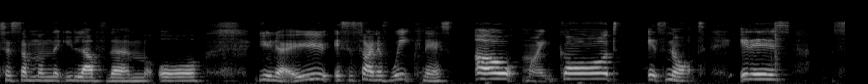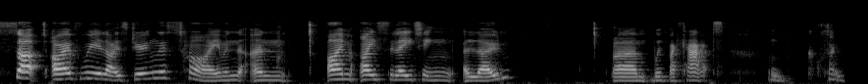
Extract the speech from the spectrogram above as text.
to someone that you love them or you know it's a sign of weakness oh my god it's not it is such i've realized during this time and and i'm isolating alone um with my cat thank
